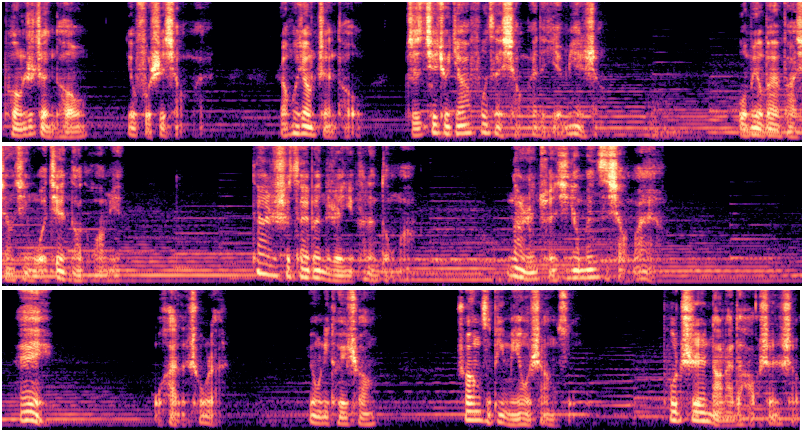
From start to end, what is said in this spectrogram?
捧着枕头，又俯视小麦，然后将枕头。直接就压敷在小麦的颜面上，我没有办法相信我见到的画面。但是再笨的人也看得懂吗？那人存心要闷死小麦啊！哎，我喊了出来，用力推窗，窗子并没有上锁。不知哪来的好身手，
